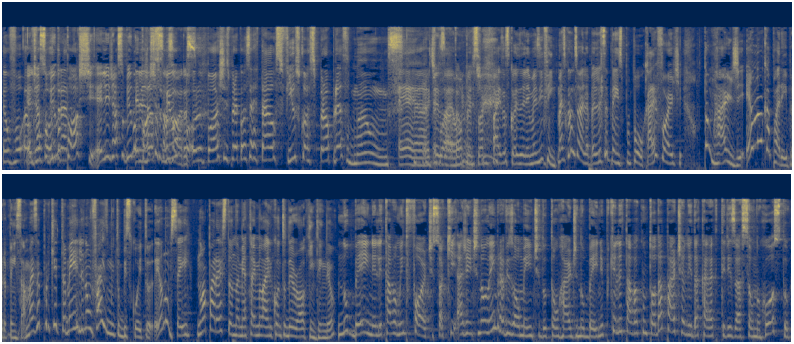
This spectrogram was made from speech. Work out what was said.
Eu vou. Eu Ele já vou subiu contra- no poste. Ele já subiu no Ele já poste essas subiu horas. no poste pra consertar os fios com as próprias mãos. É, tipo, é uma Exatamente. pessoa que faz as coisas ali, mas enfim. Mas quando você olha pra ele, você pensa, tipo, pô, o cara é forte. O Tom Hardy, eu nunca parei pra pensar, mas é porque também ele não faz muito biscoito. Eu não sei. Não aparece tanto na minha timeline quanto o The Rock, entendeu? No Bane, ele tava muito forte, só que a gente não lembra visualmente do Tom Hardy no Bane, porque ele tava com toda a parte ali da caracterização no rosto,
